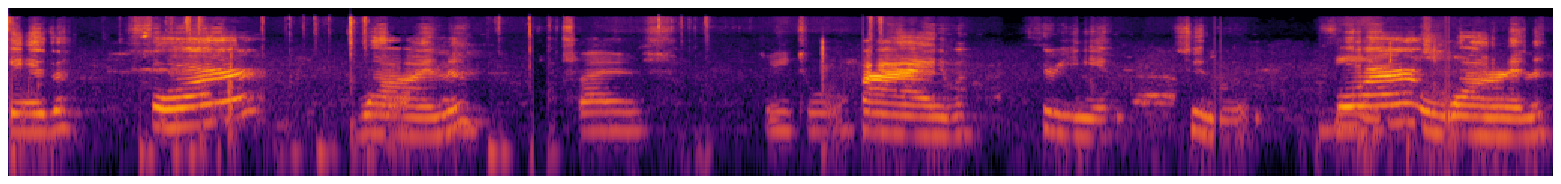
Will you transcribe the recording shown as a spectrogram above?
is four, one, five, three, two, five, three, two. Four, one,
